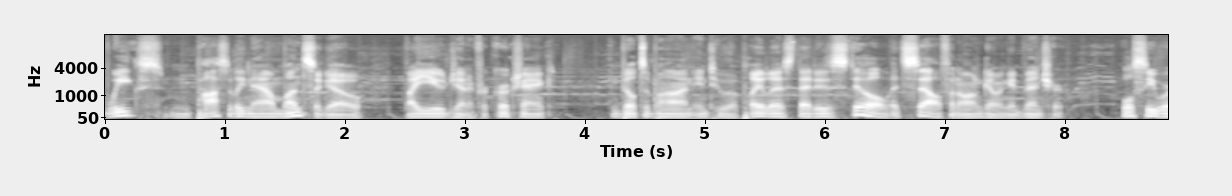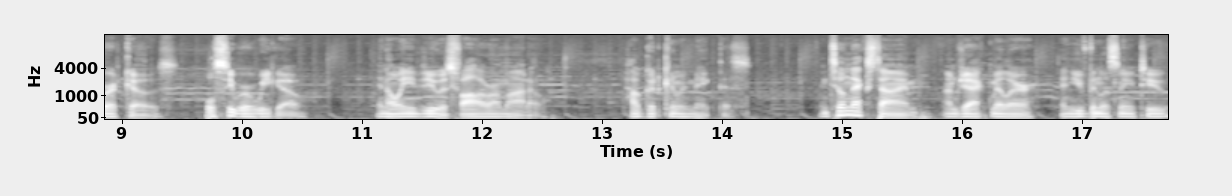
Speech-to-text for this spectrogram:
weeks and possibly now months ago by you, Jennifer Cruikshank, and built upon into a playlist that is still itself an ongoing adventure. We'll see where it goes. We'll see where we go. And all we need to do is follow our motto. How good can we make this? Until next time, I'm Jack Miller, and you've been listening to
